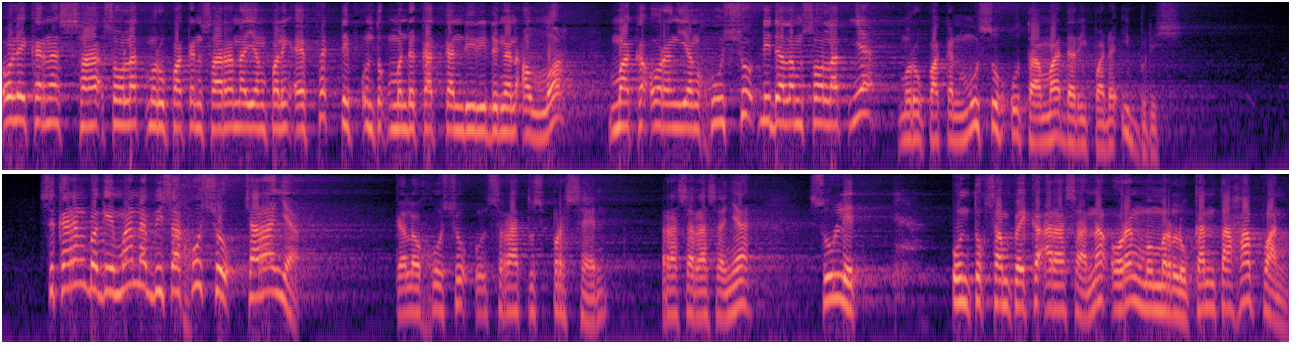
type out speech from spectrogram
Oleh karena solat merupakan sarana yang paling efektif untuk mendekatkan diri dengan Allah, maka orang yang khusyuk di dalam solatnya merupakan musuh utama daripada iblis. Sekarang bagaimana bisa khusyuk caranya? Kalau khusyuk 100% rasa-rasanya sulit. Untuk sampai ke arah sana orang memerlukan tahapan.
